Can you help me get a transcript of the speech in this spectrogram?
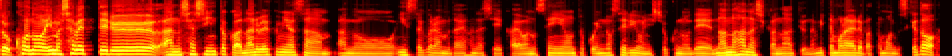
そう、この今喋ってるあの写真とか、なるべく皆さん、あの、インスタグラム大話英会話の専用のところに載せるようにしとくので、何の話かなっていうのを見てもらえればと思うんですけど、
